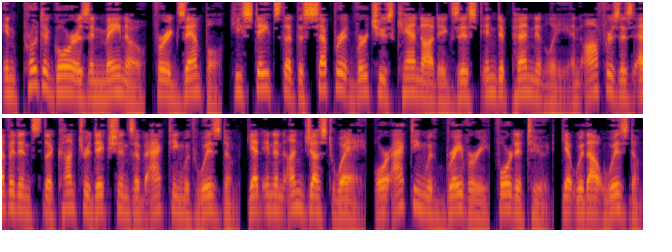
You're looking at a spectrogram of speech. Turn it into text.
In Protagoras and Meno, for example, he states that the separate virtues cannot exist independently and offers as evidence the contradictions of acting with wisdom, yet in an unjust way, or acting with bravery fortitude, yet without wisdom.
